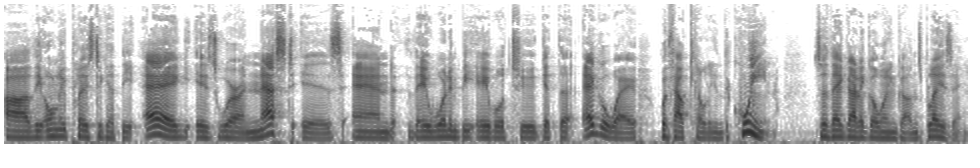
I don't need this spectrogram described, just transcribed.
uh, the only place to get the egg is where a nest is, and they wouldn't be able to get the egg away without killing the queen. So they got to go in guns blazing.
